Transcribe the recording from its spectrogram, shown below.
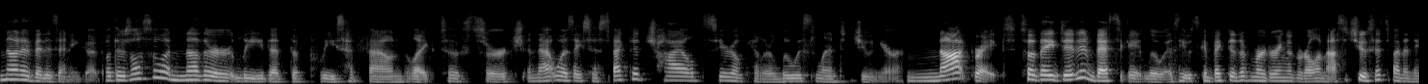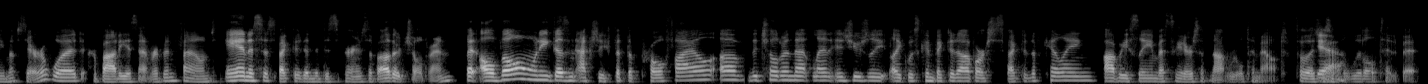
None of it is any good. But there's also another lead that the police had found, like to search, and that was a suspected child serial killer, Lewis Lent Jr. Not great. So they did investigate Lewis. He was convicted of murdering a girl in Massachusetts by the name of Sarah Wood. Her body has never been found and is suspected in the disappearance of other children. But although Monique doesn't actually fit the profile of the children that Lent is usually like was convicted of or suspected of killing, obviously investigators have not ruled him out. So that's just Yeah. like a little tidbit.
